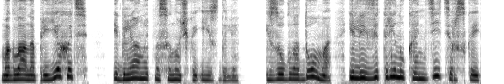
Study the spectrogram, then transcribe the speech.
могла она приехать и глянуть на сыночка издали, из-за угла дома или в витрину кондитерской,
